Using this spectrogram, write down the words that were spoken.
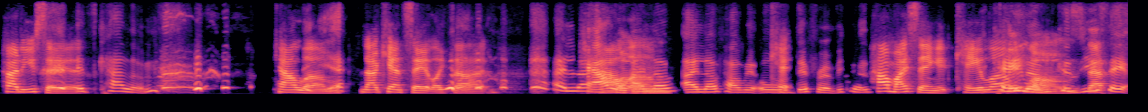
How do you say it? it's Callum. Callum. Yeah. No, I can't say it like that. I love I love I love how we're all Ca- different because How am I saying it? Calum. Calum, Calum, because you that's- say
